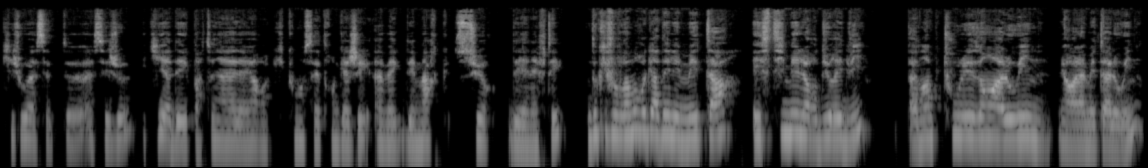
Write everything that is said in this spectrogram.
qui jouent à, cette, euh, à ces jeux et qui a des partenariats d'ailleurs qui commencent à être engagés avec des marques sur des NFT. Donc il faut vraiment regarder les méta, estimer leur durée de vie. Par exemple, tous les ans Halloween, il y aura la méta Halloween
